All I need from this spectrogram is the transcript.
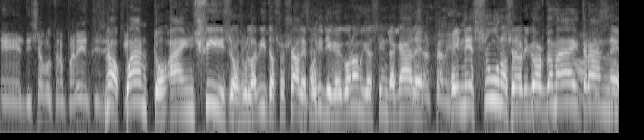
eh, diciamo tra parentesi... No, che... quanto ha inciso sulla vita sociale, esatto. politica, economica e sindacale e nessuno se lo ricorda mai no, tranne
